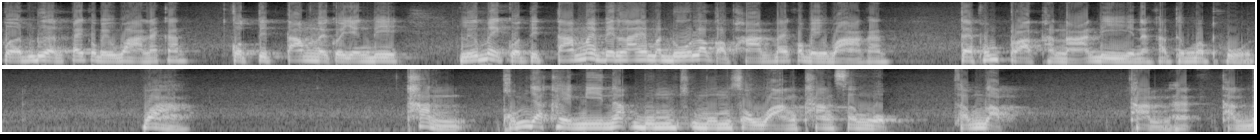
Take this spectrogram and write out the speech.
เปิดเลื่อนไปก็ไม่ว่าแล้วกัน กดติดตามหน่อยก็ยังดี หรือไม่กดติดตามไม่เป็นไรมาดูแล้วก็ผ่านไปก็ไม่ว่ากัน แต่ผมปรารถนาดีนะครับ ถึงมาพูดว่า ท่านผมอยากให้มีนะมุมมุมสว่างทางสงบสำหรับท่านฮะท่านไป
